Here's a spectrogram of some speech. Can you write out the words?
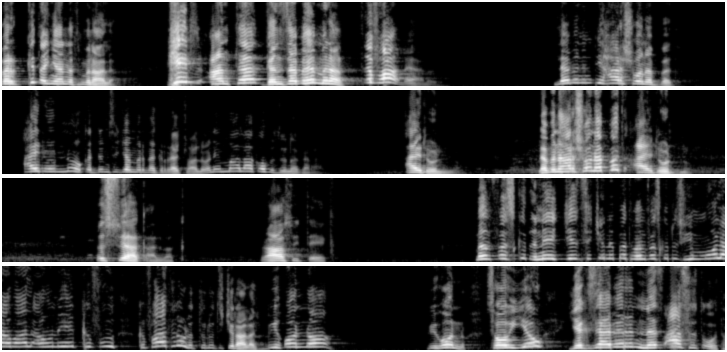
በእርግጠኛነት ምን አለ? ሂድ አንተ ገንዘብህን ምን ጥፋ ነው ያለው። ለምን እንዲህ ሀርሽ ሆነበት? አይዶን ነው። ቅድም ሲጀምር ነግራችኋለሁ። እኔ የማላውቀው ብዙ ነገር አለ። አይዶን ነው። ለምን ሀርሽ ሆነበት? አይዶን ነው። እሱ ያውቃል። በቃ ራሱ ይጠየቅ። መንፈስ ቅዱስ እኔ እጄን ስጭንበት መንፈስ ቅዱስ ይሞላ ባለ አሁን ይሄ ክፉ ክፋት ነው ልትሉ ትችላላችሁ። ቢሆን ነው ቢሆን ነው ሰውየው የእግዚአብሔርን ነፃ ስጦታ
